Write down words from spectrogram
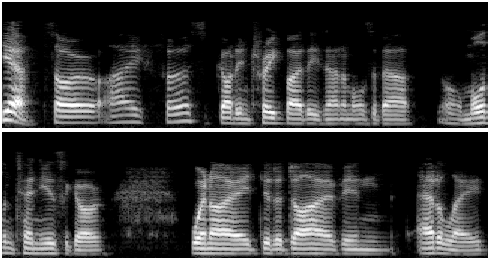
Yeah, so I first got intrigued by these animals about oh, more than 10 years ago when I did a dive in Adelaide,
